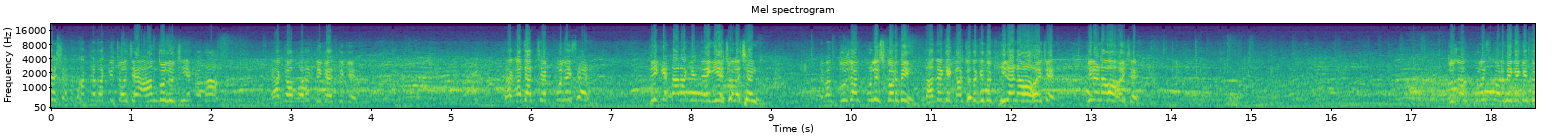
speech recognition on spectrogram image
পুলিশের সাথে ধাক্কাধাক্কি চলছে, আঙ্গুল উঁচিয়ে কথা। একে অপরের দিকের দিকে দেখা যাচ্ছে পুলিশের দিকে তারা কিন্তু এগিয়ে চলেছেন। এবং দুজন পুলিশ কর্মী তাদেরকে কার্যত কিন্তু ঘিরে নেওয়া হয়েছে, ঘিরে নেওয়া হয়েছে। দুজন পুলিশ কর্মীকে কিন্তু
